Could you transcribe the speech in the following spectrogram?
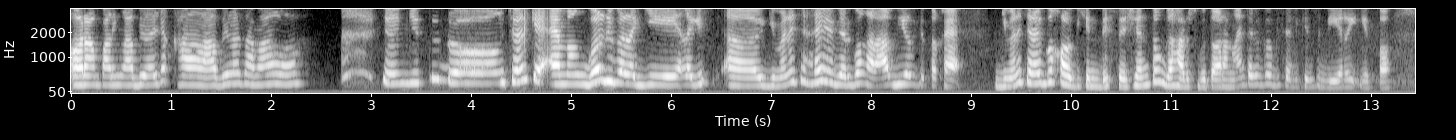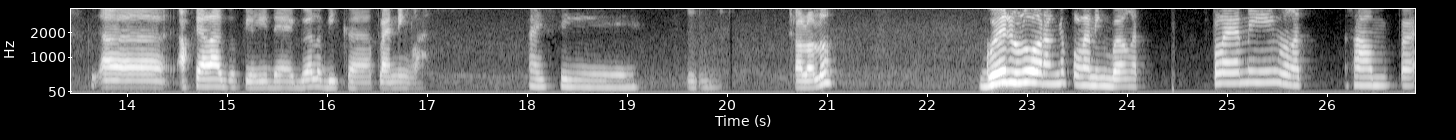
orang paling labil aja kalah labil sama lo yang gitu dong. Cuman kayak emang gue juga lagi lagi uh, gimana caranya biar gue gak labil gitu. Kayak gimana caranya gue kalau bikin decision tuh gak harus butuh orang lain tapi gue bisa bikin sendiri gitu. Uh, oke okay lah gue pilih deh. Gue lebih ke planning lah. I see. Kalau lu? Gue dulu orangnya planning banget. Planning banget. Sampai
